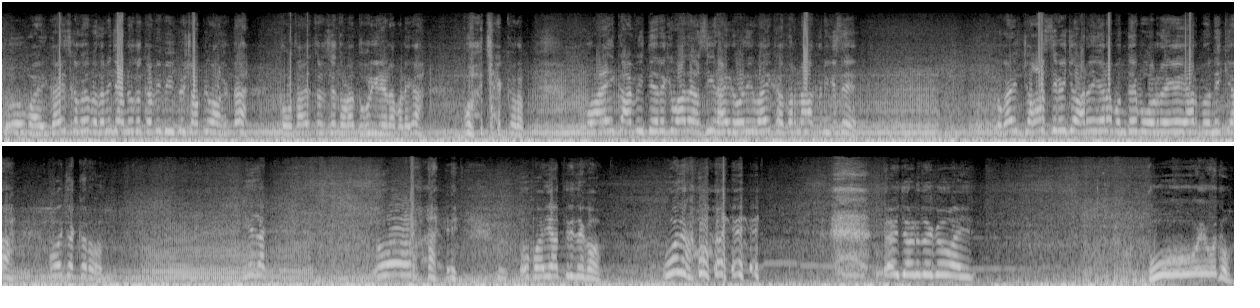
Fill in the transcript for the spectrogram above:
तो भाई गाइस का पता नहीं जानू तो कभी बीच में शॉपिंग आ सकता है। तो सारे से थोड़ा दूर ही रहना पड़ेगा। वो चेक करो। भाई, काफ़ी देर के बाद ऐसी राइड हो रही भाई, खतरनाक तरीके से। तो भाई जहाँ से भी जा रहे हैं ना, बंदे बोल रहे हैं, यार, पता नहीं क्या। वो चेक करो। ये ओ भाई ओ भाई, यात्री देखो। वो देखो भाई। जाने देखो भाई। ओ, ये वो तो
